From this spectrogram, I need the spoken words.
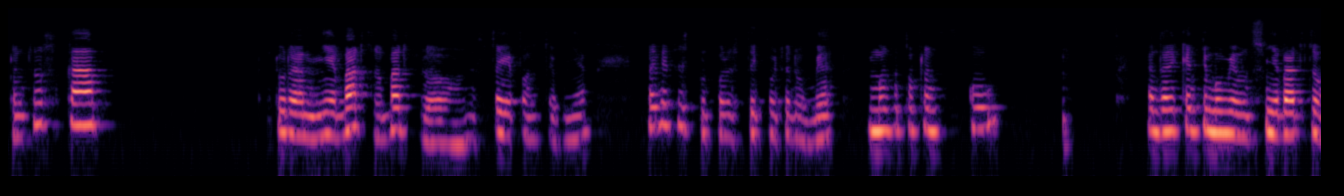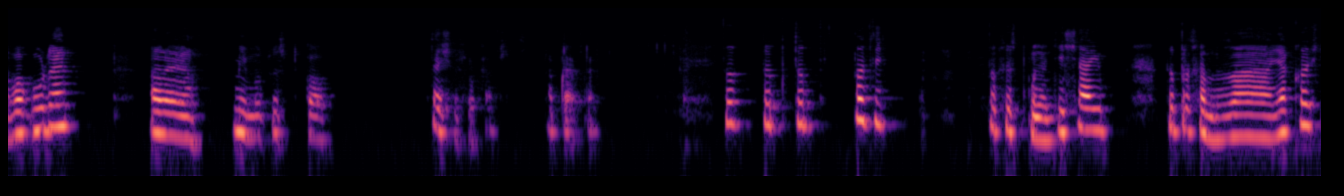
francuska, która mnie bardzo, bardzo nastaje pozytywnie. Prawie wszystko po- płyty lubię, mimo że po ja delikatnie mówiąc nie bardzo w ogóle, ale mimo wszystko da się słuchać. Naprawdę. To, to, to, to, to wszystko na dzisiaj. Zapraszam za jakość,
